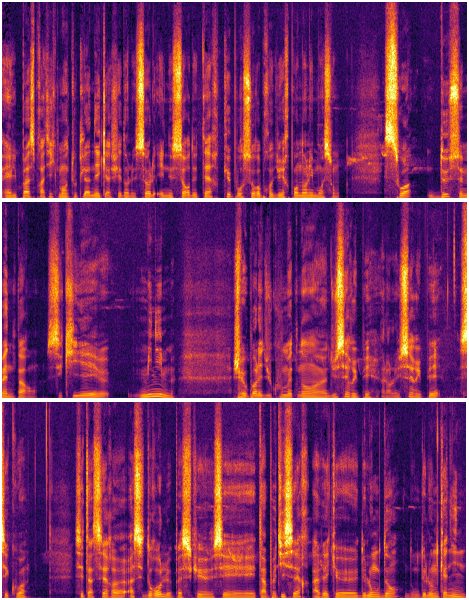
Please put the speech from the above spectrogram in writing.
elle passe pratiquement toute l'année cachée dans le sol et ne sort de terre que pour se reproduire pendant les moissons. Soit deux semaines par an, ce qui est euh, minime. Je vais vous parler du coup maintenant euh, du cerf UP. Alors le cerf UP, c'est quoi? C'est un cerf euh, assez drôle parce que c'est un petit cerf avec de longues dents, donc de longues canines,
